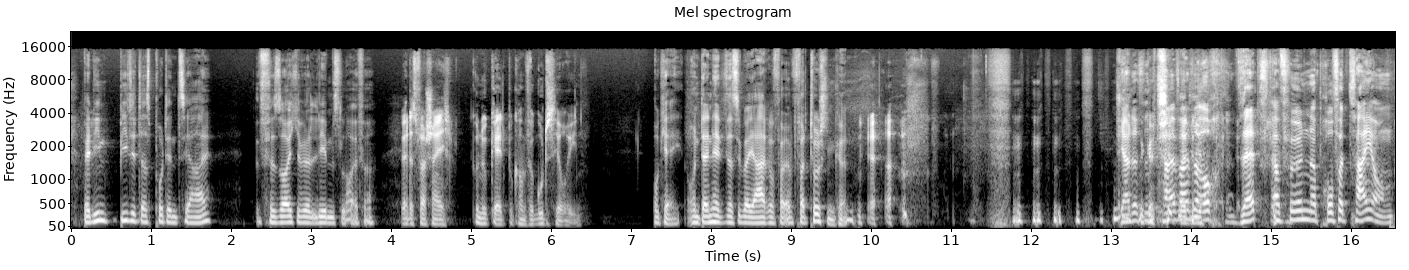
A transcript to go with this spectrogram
Berlin bietet das Potenzial für solche Lebensläufe. Du hättest wahrscheinlich genug Geld bekommen für gutes Heroin. Okay, und dann hätte ich das über Jahre vertuschen können. Ja. Ja, das sind teilweise auch selbsterfüllende Prophezeiungen.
